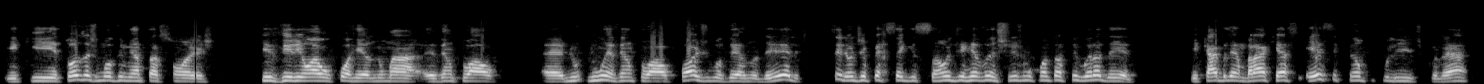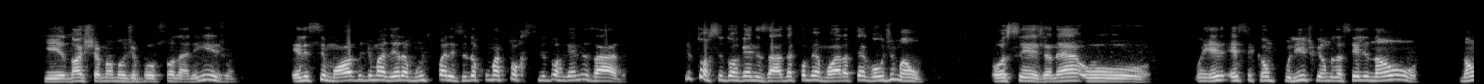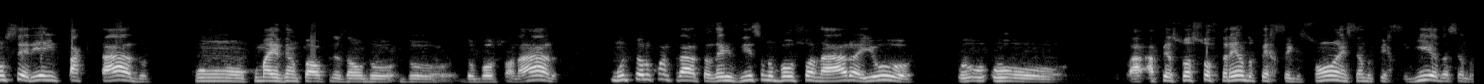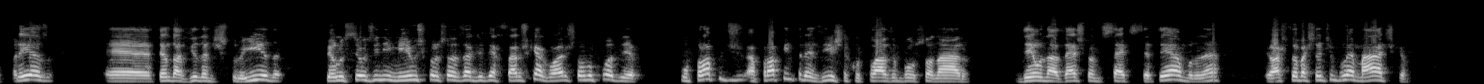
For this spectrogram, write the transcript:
e que todas as movimentações que viriam a ocorrer numa eventual, é, num eventual pós-governo dele seriam de perseguição e de revanchismo contra a figura dele. E cabe lembrar que esse campo político, né, que nós chamamos de bolsonarismo, ele se move de maneira muito parecida com uma torcida organizada. E torcida organizada comemora até gol de mão. Ou seja, né, o, esse campo político, digamos assim, ele não não seria impactado com, com uma eventual prisão do, do, do, Bolsonaro, muito pelo contrário, talvez visse no Bolsonaro aí o, o, o a, a, pessoa sofrendo perseguições, sendo perseguida, sendo preso, é, tendo a vida destruída pelos seus inimigos, pelos seus adversários que agora estão no poder. O próprio, a própria entrevista que o Flávio Bolsonaro deu na véspera do 7 de setembro, né, eu acho que foi bastante emblemática,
